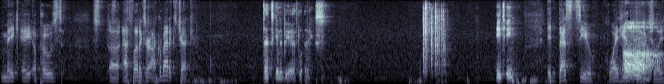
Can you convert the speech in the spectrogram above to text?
Make a opposed uh, athletics or acrobatics check. That's gonna be athletics. Eighteen. It bests you quite handily, Oh. actually.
